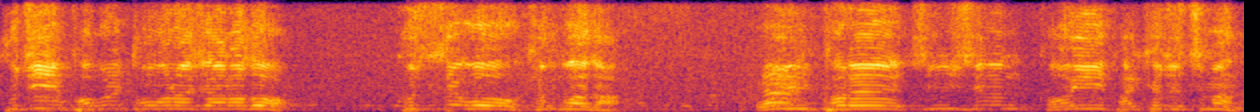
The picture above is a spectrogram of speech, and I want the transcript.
굳이 법을 동원하지 않아도 굳세고 견고하다. 5.18의 진실은 거의 밝혀졌지만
